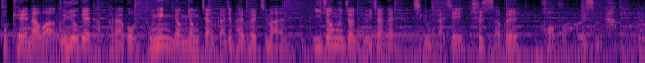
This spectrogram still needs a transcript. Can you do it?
국회에 나와 의혹에 답하라고 동행 명령장까지 발부했지만 이정훈 전 의장은 지금까지 출석을 거부하고 있습니다.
